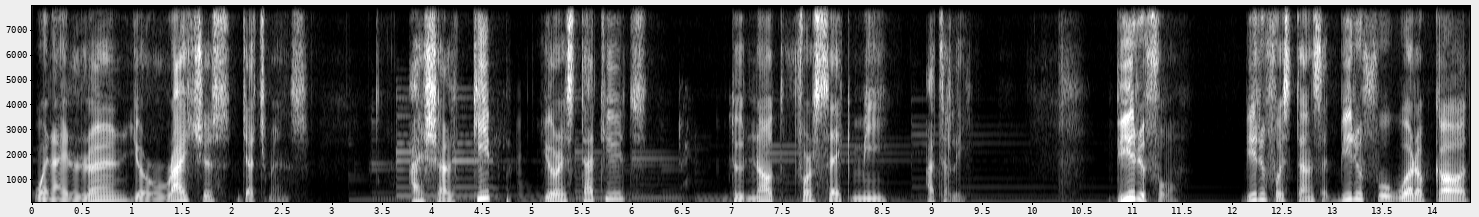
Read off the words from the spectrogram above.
when I learn your righteous judgments. I shall keep your statutes do not forsake me utterly. Beautiful, beautiful stanza, beautiful word of God.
